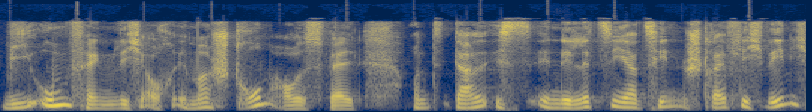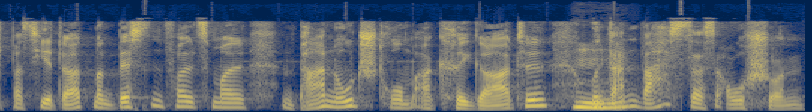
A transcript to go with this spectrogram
wie umfänglich auch immer Strom ausfällt. Und da ist in den letzten Jahrzehnten sträflich wenig passiert. Da hat man bestenfalls mal ein paar Notstromaggregate mhm. und dann war es das auch schon.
